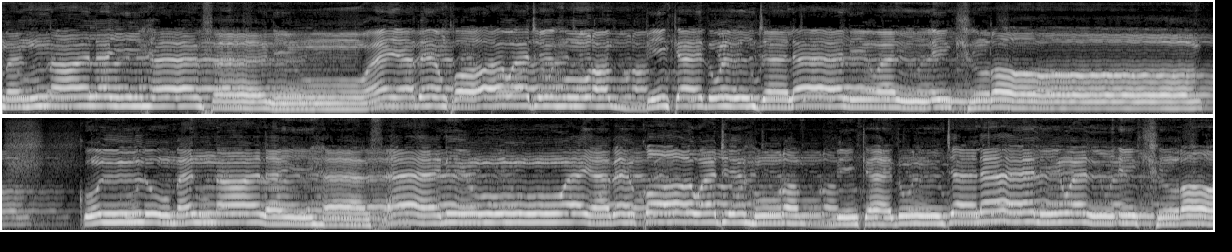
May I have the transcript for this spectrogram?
من عليها فان ويبقى وجه ربك ذو الجلال والإكرام. كل من عليها فان ويبقى وجه ربك ذو الجلال والإكرام.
